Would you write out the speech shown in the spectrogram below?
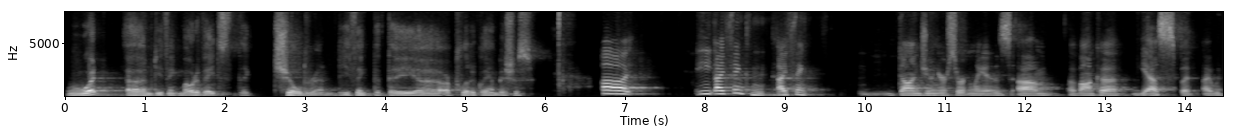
what um, do you think motivates the children? Do you think that they uh, are politically ambitious? I think, I think Don Jr. certainly is. Um, Ivanka, yes, but I would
